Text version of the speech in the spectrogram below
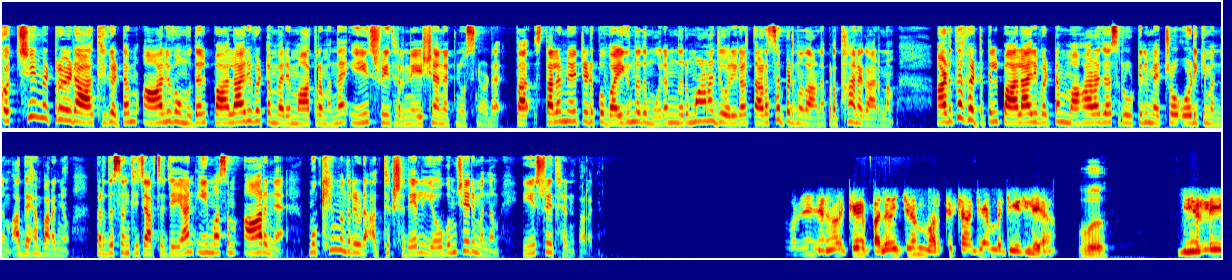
കൊച്ചി മെട്രോയുടെ ആദ്യഘട്ടം ആലുവ മുതൽ പാലാരിവട്ടം വരെ മാത്രമെന്ന് ഇ ശ്രീധരൻ ഏഷ്യാനെറ്റ് ന്യൂസിനോട്. സ്ഥലം സ്ഥലമേറ്റെടുപ്പ് വൈകുന്നത് മൂലം നിർമ്മാണ ജോലികൾ തടസ്സപ്പെടുന്നതാണ് പ്രധാന കാരണം. അടുത്ത ഘട്ടത്തിൽ പാലാരിവട്ടം മഹാരാജാസ് റൂട്ടിൽ മെട്രോ ഓടിക്കുമെന്നും അദ്ദേഹം പറഞ്ഞു. പ്രതിസന്ധി ചർച്ച ചെയ്യാൻ ഈ മാസം ആറിന് മുഖ്യമന്ത്രിയുടെ അധ്യക്ഷതയിൽ യോഗം ചേരുമെന്നും ഇ ശ്രീധരൻ പറഞ്ഞു. ഞങ്ങൾക്ക് പലതിലും വർക്ക് സ്റ്റാർട്ട് ചെയ്യാൻ പറ്റിയിട്ടില്ല. നിയർലി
